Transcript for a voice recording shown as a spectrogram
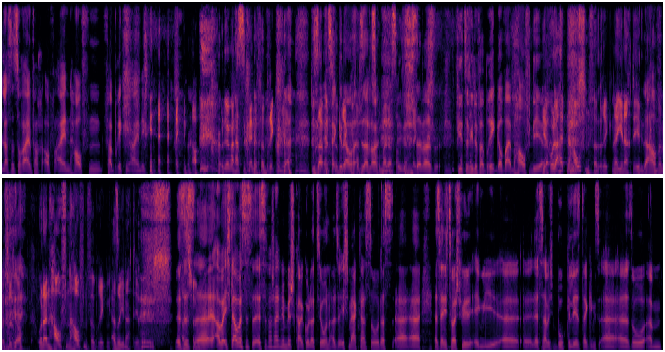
Lass uns doch einfach auf einen Haufen Fabriken einigen. genau. Und irgendwann hast du keine Fabriken mehr. Du sammelst Fabriken genau, an, einfach, guck mal, das, das ist einfach so viel zu viele Fabriken auf einem Haufen hier. Ja, oder halt eine Haufenfabrik, ne? je nachdem. Eine Haufen. Auch, oder ein Haufen Haufenfabriken, also je nachdem. Es ist, äh, aber ich glaube, es ist, es ist wahrscheinlich eine Mischkalkulation. Also ich merke das so, dass, äh, äh dass wenn ich zum Beispiel irgendwie, äh, äh letztens habe ich ein Buch gelesen, da ging es äh, äh, so ähm,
